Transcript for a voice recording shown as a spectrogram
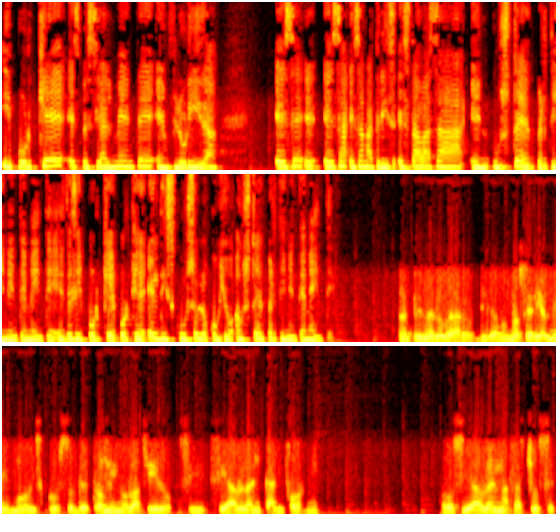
y por qué especialmente en Florida? Ese, eh, esa, esa matriz está basada en usted pertinentemente? Es decir, ¿por qué? Porque el discurso lo cogió a usted pertinentemente. En primer lugar, digamos, no sería el mismo discurso de Trump, y no lo ha sido, si, si habla en California, o si habla en Massachusetts,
